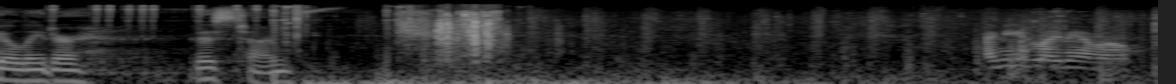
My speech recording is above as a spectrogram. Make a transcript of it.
kill leader. This time. I need light ammo.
